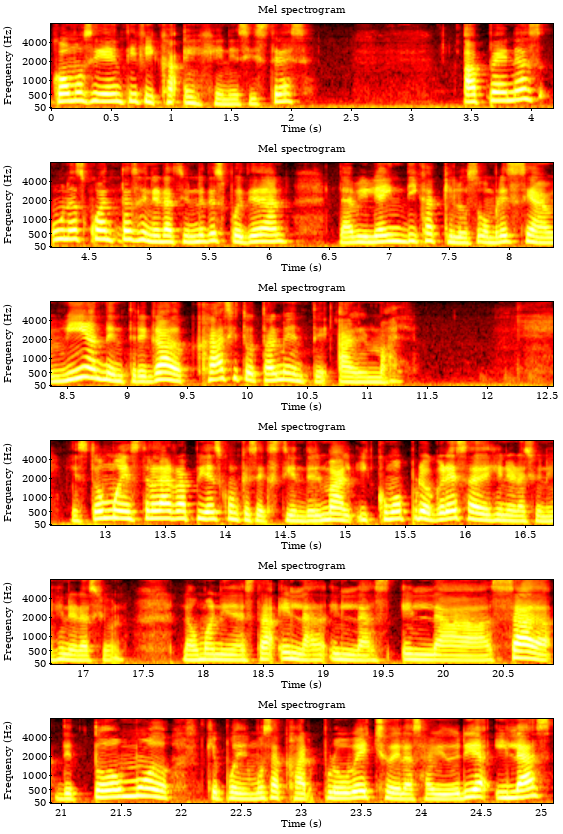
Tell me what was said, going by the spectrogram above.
como se identifica en Génesis 13. Apenas unas cuantas generaciones después de Adán, la Biblia indica que los hombres se habían entregado casi totalmente al mal. Esto muestra la rapidez con que se extiende el mal y cómo progresa de generación en generación. La humanidad está en la, en las, enlazada de todo modo que podemos sacar provecho de la sabiduría y las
